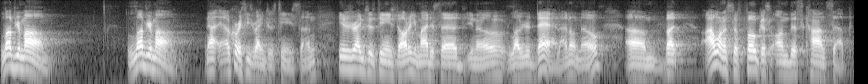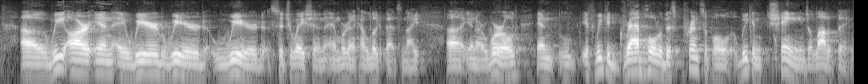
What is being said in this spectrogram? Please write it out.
Love your mom. Love your mom. Now, of course, he's writing to his teenage son. He was writing to his teenage daughter. He might have said, you know, love your dad. I don't know. Um, but I want us to focus on this concept. Uh, we are in a weird, weird, weird situation, and we're going to kind of look at that tonight uh, in our world. And if we could grab hold of this principle, we can change a lot of things.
